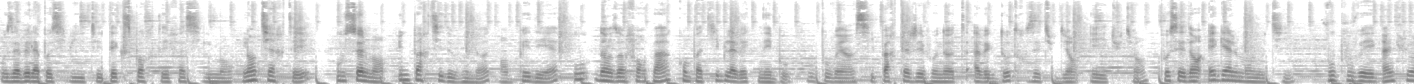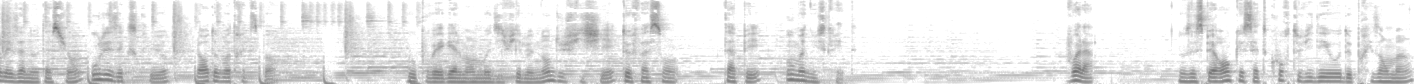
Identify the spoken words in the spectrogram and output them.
Vous avez la possibilité d'exporter facilement l'entièreté ou seulement une partie de vos notes en PDF ou dans un format compatible avec Nebo. Vous pouvez ainsi partager vos notes avec d'autres étudiants et étudiants possédant également l'outil. Vous pouvez inclure les annotations ou les exclure lors de votre export. Vous pouvez également modifier le nom du fichier de façon tapée ou manuscrite. Voilà, nous espérons que cette courte vidéo de prise en main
